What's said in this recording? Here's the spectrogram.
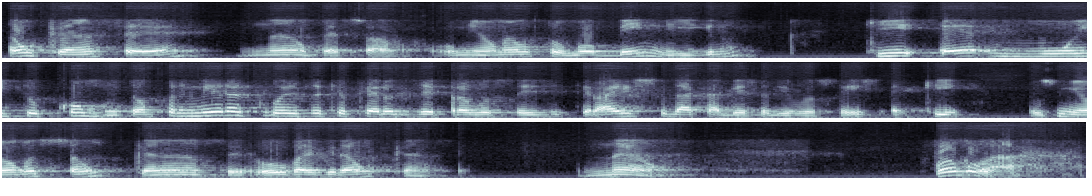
é um câncer? Não, pessoal. O mioma é um tumor benigno que é muito comum. Então, a primeira coisa que eu quero dizer para vocês e tirar isso da cabeça de vocês é que os miomas são câncer ou vai virar um câncer. Não. Vamos lá.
